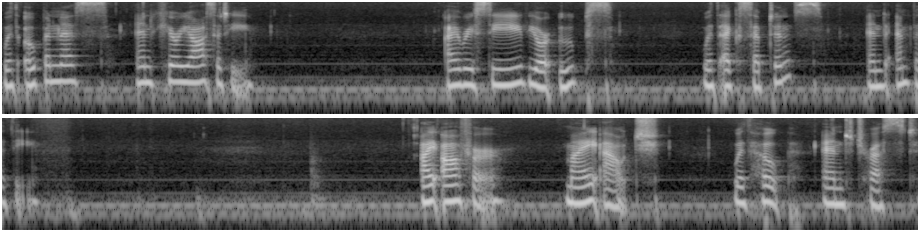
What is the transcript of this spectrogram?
with openness and curiosity. I receive your oops with acceptance and empathy. I offer my ouch with hope and trust.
